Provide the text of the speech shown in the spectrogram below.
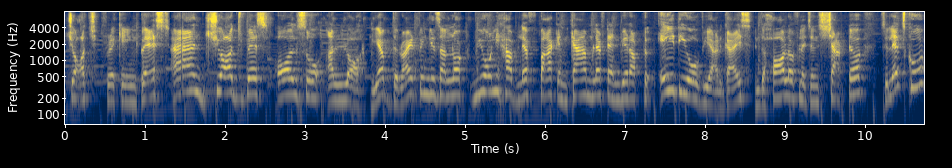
George freaking Best. And George Best also unlocked. Yep, the right wing is unlocked. We only have left back and cam left and we're up to 80 OVR, guys, in the Hall of Legends chapter. So let's go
